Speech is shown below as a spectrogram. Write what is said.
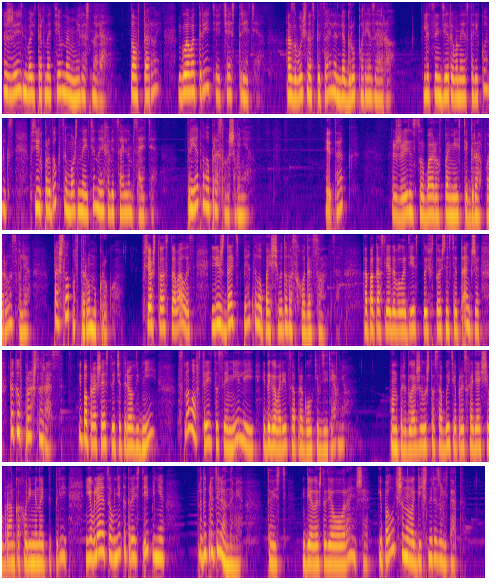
Жизнь в альтернативном мире с нуля. Том 2, глава 3, часть 3. Озвучено специально для группы Резеро. Лицензированный Истори Комикс, всю их продукцию можно найти на их официальном сайте. Приятного прослушивания. Итак, жизнь Субару в поместье графа Розволя пошла по второму кругу. Все, что оставалось, лишь ждать пятого по счету восхода солнца а пока следовало действовать в точности так же, как и в прошлый раз. И по прошествии четырех дней снова встретиться с Эмилией и договориться о прогулке в деревню. Он предложил, что события, происходящие в рамках временной петли, являются в некоторой степени предопределенными, то есть делай, что делал раньше, и получишь аналогичный результат.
